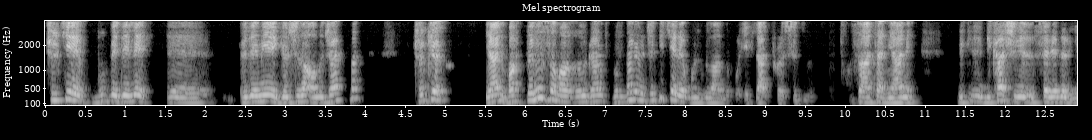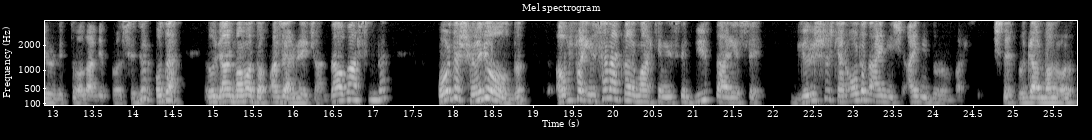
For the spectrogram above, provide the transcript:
Türkiye bu bedeli e, ödemeye gözüne alacak mı? Çünkü yani baktığınız zaman Ilgar bundan önce bir kere uygulandı bu ihlal prosedürü. Zaten yani bir, birkaç senedir yürürlükte olan bir prosedür. O da Ilgar Mamadov Azerbaycan davasında. Orada şöyle oldu. Avrupa İnsan Hakları Mahkemesi'nin büyük dairesi görüşürken orada da aynı aynı durum var. İşte Mamadov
